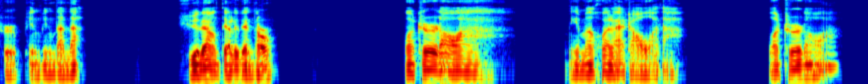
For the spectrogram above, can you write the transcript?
是平平淡淡。许亮点了点头。我知道啊，你们会来找我的。我知道啊，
